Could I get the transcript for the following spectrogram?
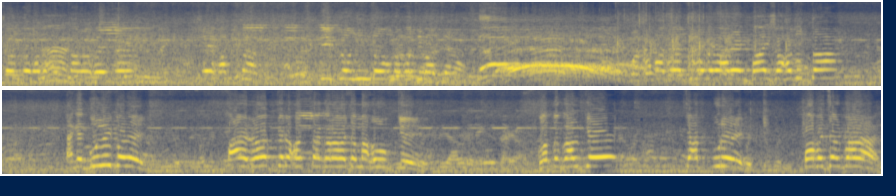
সে তাকে গুলি করে পায়ের রথ কেটে হত্যা করা হয়েছে মাহবুবকে। গতকালকে চাঁদপুরে প্রফেসর পাড়ায়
